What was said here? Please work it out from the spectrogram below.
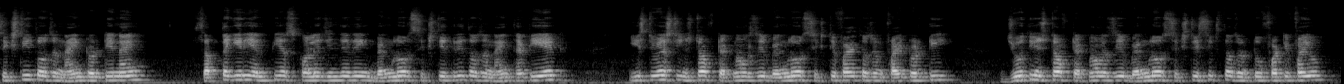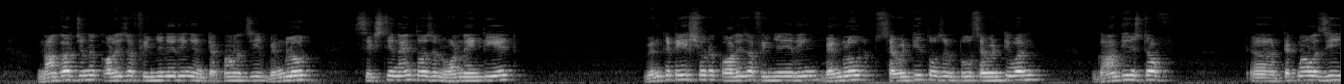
sixty thousand nine twenty nine Sapthagiri N P S college engineering Bangalore sixty three thousand nine thirty eight east west institute of technology Bangalore sixty five thousand five twenty Jyothy institute of technology Bangalore sixty six thousand two forty five Nagarjuna college of engineering and technology Bangalore sixty nine thousand one ninety eight Venkateshwara college of engineering Bangalore seventy thousand two seventy one Gandhi institute of technology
